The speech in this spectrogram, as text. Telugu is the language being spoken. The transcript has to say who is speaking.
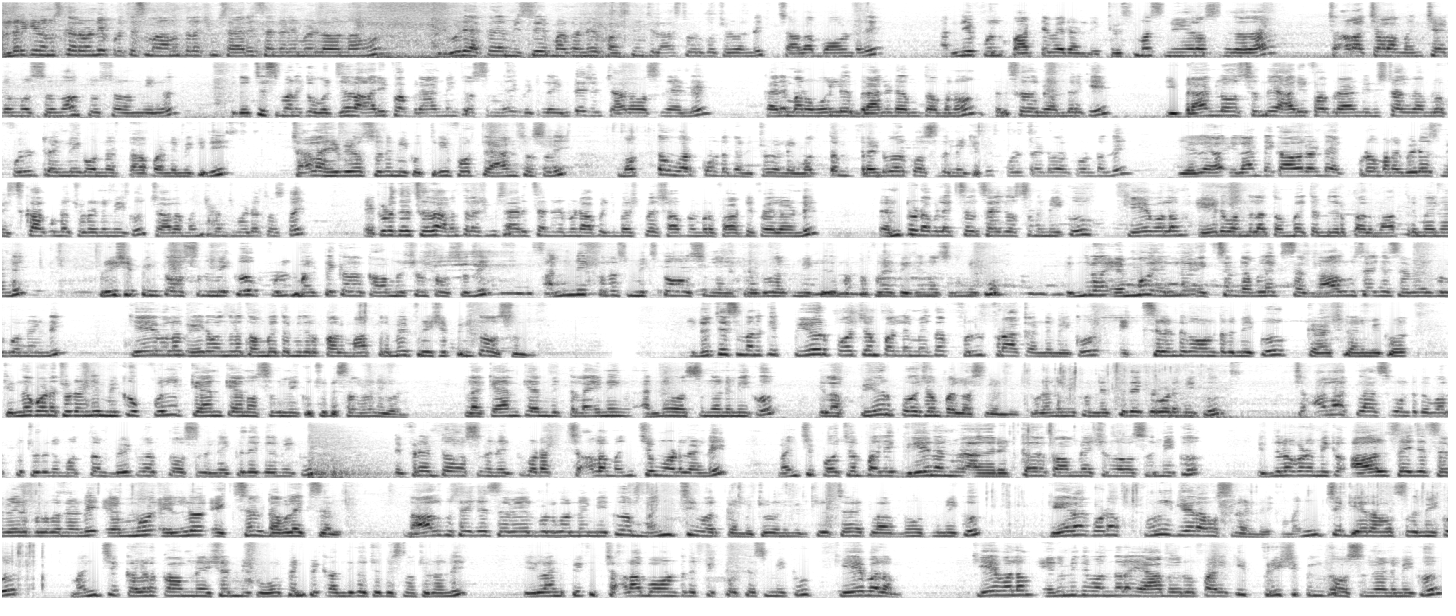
Speaker 1: అందరికీ నమస్కారం అండి. ఇప్పుడు వచ్చేసి మా అనంతలక్ష్మి శారీస్ అండ్ రెడీమేడ్లో ఉన్నాము. ఈ వీడియో ఎక్కడ మిస్ అయిపోకండి ఫస్ట్ నుంచి లాస్ట్ వరకు చూడండి. చాలా బాగుంటది. అన్ని ఫుల్ పార్టీ వేర్ అండి. క్రిస్మస్ న్యూ ఇయర్ వస్తుంది కదా. చాలా చాలా మంచి ఐటమ్ వస్తుందాం చూస్తున్నాం మీరు. ఇది వచ్చేసి మనకి ఒరిజినల్ ఆరిఫా బ్రాండ్ నుంచి వస్తుంది. వీటిలో ఇమిటేషన్ చాలా వస్తున్నాయండి. కానీ మనం ఓన్లీ బ్రాండెడ్ అమ్ముతాం మనం. తెలుసు కదా మీ అందరికీ. ఈ బ్రాండ్లో వస్తుంది ఆరిఫా బ్రాండ్ ఇన్స్టాగ్రామ్లో ఫుల్ ట్రెండింగ్ ఉన్న టాప్ అండి మీకు ఇది. చాలా హెవీ వస్తుంది మీకు త్రీ ఫోర్త్ హ్యాండ్స్ వస్తుంది. మొత్తం వర్క్ ఉంటుందండి చూడండి మొత్తం ట్రెడ్ వర్క్ వస్తుంది మీకు ఇది ఫుల్ ట్రెడ్ వర్క్ ఉంటుంది. ఎలా ఇలాంటివి కావాలంటే ఎప్పుడూ మన వీడియోస్ మిస్ కాకుండా చూడండి మీకు చాలా మంచి మంచి వీడియోస్ వస్తాయి. ఎక్కడో తెలుసు కదా Ananthalakshmi sarees and office bus place shop number forty ఫైవ్లో అండి. M two double XL size వస్తుంది మీకు. కేవలం ఏడు వందల తొంభై తొమ్మిది రూపాయలు మాత్రమేనండి. ఫ్రీ షిప్పింగ్తో వస్తుంది మీకు. ఫుల్ మల్టీ కలర్ కాంబినేషన్తో వస్తుంది. అన్ని కలర్స్ మిక్స్తో వస్తుందండి. ట్రెడ్ వర్క్ మీకు ఇది బటర్ఫ్లై డిజైన్ వస్తుంది మీకు. ఇందులో M O L XL double XL నాలుగు సైజెస్ అవైలబుల్గా ఉన్నాయండి. కేవలం ఏడు వందల తొంభై తొమ్మిది రూపాయలు మాత్రమే ఫ్రీ షిప్పింగ్తో వస్తుంది. ఇది వచ్చేసి మనకి ప్యూర్ పోచంపల్లి మీద ఫుల్ ఫ్రాక్ అండి మీకు. ఎక్సలెంట్గా ఉంటుంది మీకు. క్రాష్ కానీ మీకు. కింద కూడా చూడండి మీకు ఫుల్ క్యాన్ క్యాన్ వస్తుంది మీకు. చూపిస్తాను చూడండి కూడా ఇలా క్యాన్ క్యాన్ విత్ లైనింగ్ అన్నీ వస్తుందండి మీకు. ఇలా ప్యూర్ పోచంపల్లి వస్తుందండి. చూడండి మీకు నెక్ దగ్గర కూడా మీకు చాలా క్లాస్గా ఉంటుంది వర్క్ చూడండి మొత్తం బీట్ వర్క్తో వస్తుంది నెక్ దగ్గర మీకు. డిఫరెంట్ వస్తుంది నెక్ కూడా చాలా మంచి మోడల్ అండి. మంచి Pochampally green and red colour కాంబినేషన్లో వస్తుంది మీకు. ఇందులో కూడా మీకు ఆల్ సైజెస్ అవైలబుల్గా ఉన్నాయండి. M O L XL double XL నాలుగు సైజెస్ అవైలబుల్గా ఉన్నాయి మీకు. మంచి వర్క్ అండి. చూడండి మీరు చూస్తే ఇట్లా అర్థమవుతుంది మీకు. గేరా కూడా ఫుల్ గేర్ వస్తుందండి. మంచి గేర్ వస్తుంది మీకు. మంచి కలర్ కాంబినేషన్ మీకు ఓపెన్ పిక్ అందుకే చూపిస్తున్నాం చూడండి. ఇలాంటి పిక్ చాలా బాగుంటుంది. పిక్ వచ్చేసి మీకు కేవలం కేవలం ఎనిమిది వందల యాభై రూపాయలకి ఫ్రీ షిప్పింగ్తో వస్తుందండి మీకు.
